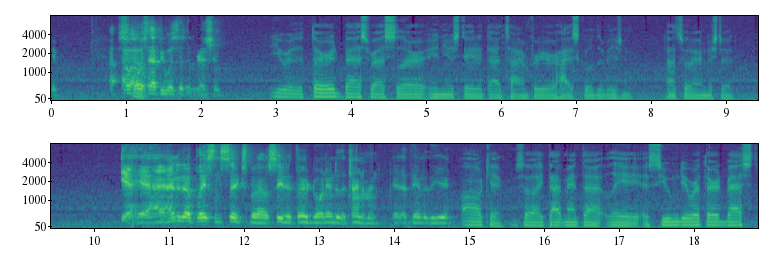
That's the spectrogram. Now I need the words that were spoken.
yep. I, I was happy with the progression. You were the third best wrestler in your state at that time for your high school division. That's what I understood. Yeah, yeah. I ended up placing sixth, but I was seated third going into the tournament at the end of the year. Oh, okay. So like that meant that they assumed you were third best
